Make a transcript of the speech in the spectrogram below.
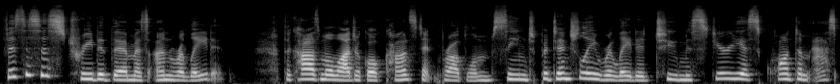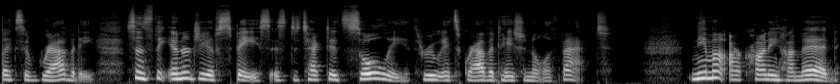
physicists treated them as unrelated. The cosmological constant problem seemed potentially related to mysterious quantum aspects of gravity, since the energy of space is detected solely through its gravitational effect. Nima Arkani Hamed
